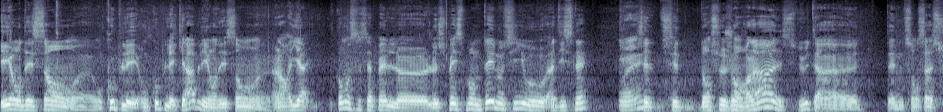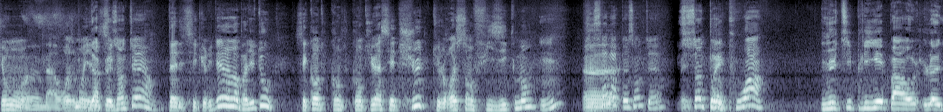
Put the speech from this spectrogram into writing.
et on descend, euh, on, coupe les, on coupe les câbles et on descend. euh, alors, il y a, comment ça s'appelle, euh, le Space Mountain aussi au- à Disney? Ouais. C'est- C'est dans ce genre-là, si tu veux, t'as as une sensation, euh, bah, heureusement, il y a des, sé- D'apesanteur. t'as des sécurités. Non, non, pas du tout. C'est quand, quand, quand tu as cette chute, tu le ressens physiquement. Hum, C'est Euh, ça l'apesanteur. oui. Sans ton Oui. poids multiplié par le-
